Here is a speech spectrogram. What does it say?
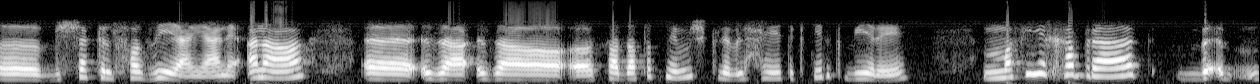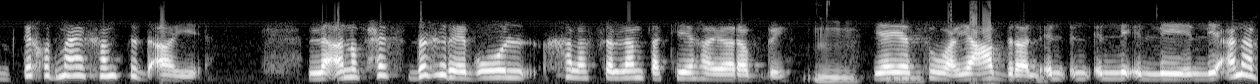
آه، بشكل فظيع. يعني أنا آه، إذا إذا آه، صادفتني مشكلة بالحياة كثير كبيرة ما في خبرك بتاخذ معي خمس دقائق لأنه بحس دغري بقول خلص سلمتك إياها يا ربي. مم. يا يسوع يا عذراء اللي اللي اللي أنا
